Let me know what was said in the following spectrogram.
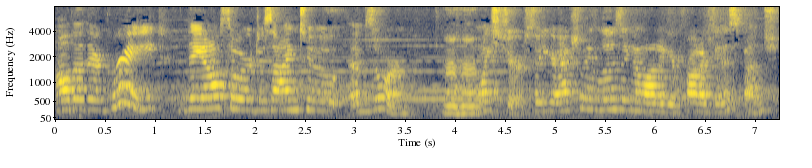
although they're great, they also are designed to absorb moisture. So you're actually losing a lot of your product in a sponge.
